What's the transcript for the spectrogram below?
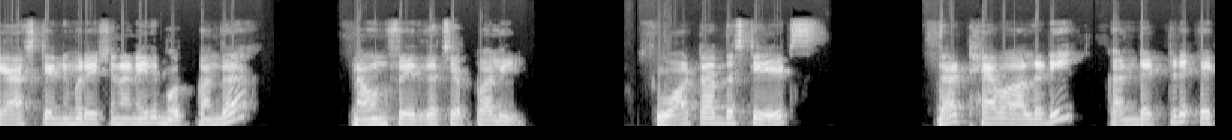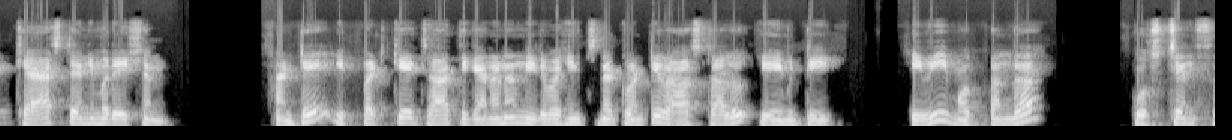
caste enumeration అనేది మొత్తంగా నౌన్ ఫ్రేజ్గా చెప్పాలి. What are the states that have already conducted a caste enumeration అంటే ఇప్పటికే జాతి గణన నిర్వహించినటువంటి రాష్ట్రాలు ఏమిటి? ఇవి మొత్తంగా క్వశ్చన్స్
